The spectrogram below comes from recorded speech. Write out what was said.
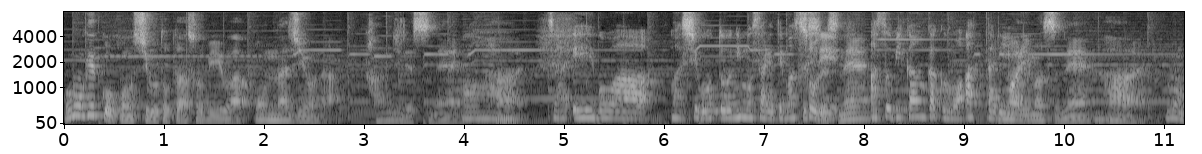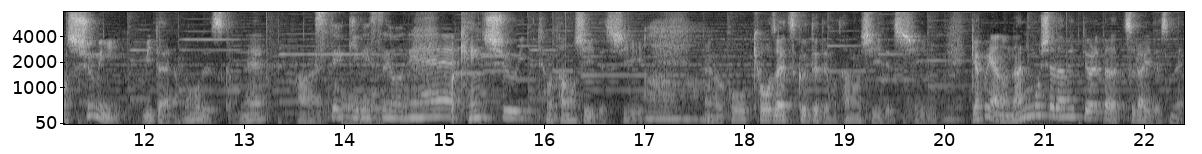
僕も結構この仕事と遊びは同じような感じですね。はじゃあ英語はまあ仕事にもされてまい。すし、そうですね。遊び感覚もあったり、もありますね。うんはい。もう趣味みたいなものですかね。はい。素敵です。よね。まあ、研修行っても楽しいですし、なんかこう教材作ってても楽しいですし、逆にあの何もしちゃダメって言われたら辛いですね。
